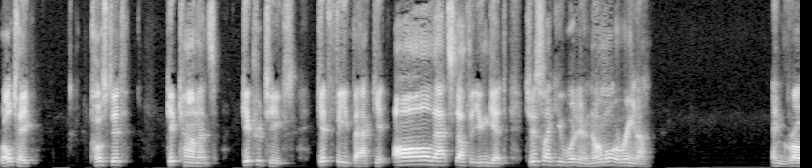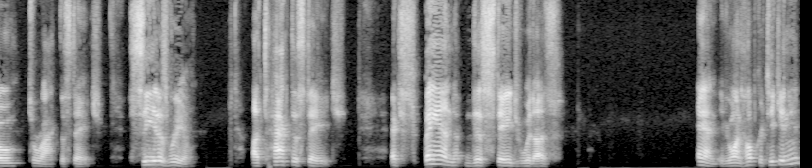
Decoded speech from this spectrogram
Roll tape, post it, get comments, get critiques, get feedback, get all that stuff that you can get, just like you would in a normal arena, and grow to rock the stage. See it as real. Attack the stage. Expand this stage with us. And if you want help critiquing it,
